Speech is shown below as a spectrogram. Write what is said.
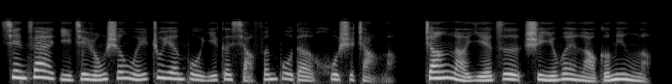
现在已经荣升为住院部一个小分部的护士长了。张老爷子是一位老革命了，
